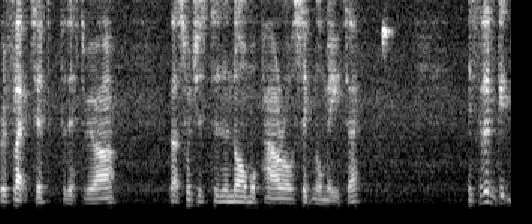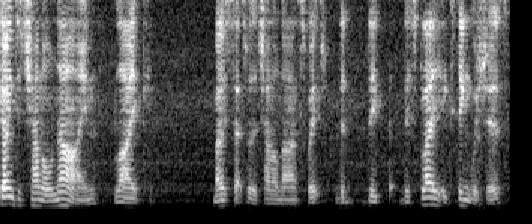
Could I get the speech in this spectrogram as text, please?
reflected for the SWR. That switches to the normal power or signal meter. Instead of going to channel 9, like most sets with a channel 9 switch, the di display extinguishes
